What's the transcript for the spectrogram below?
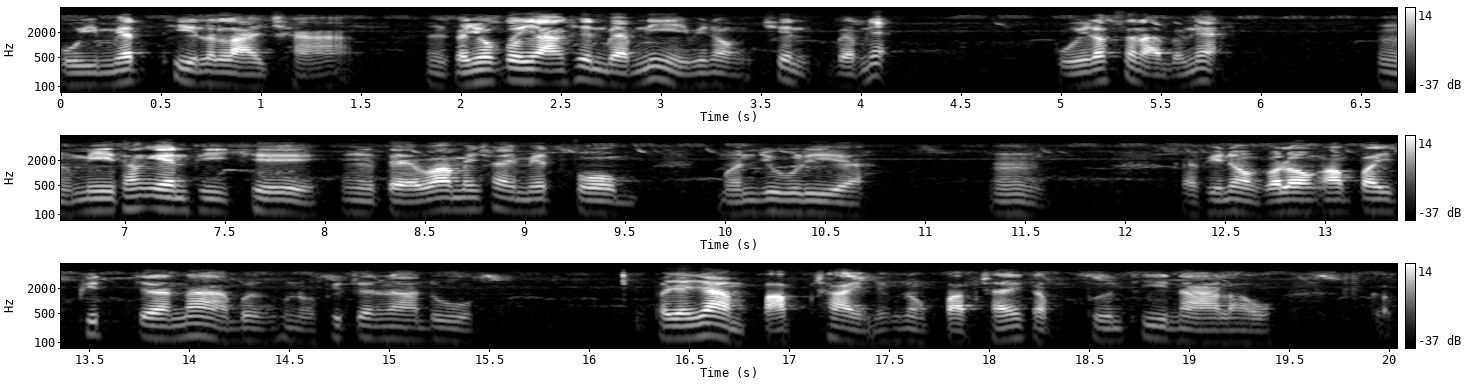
ปุ๋ยเม็ดที่ละลายช้าเออก็ยกตัวอย่างเช่นแบบนี้พี่น้อง เช่น แบบเนี้ย ปุ๋ยลักษณะแบบเนี้ยเออมีทั้ง NPK เออแต่ว่าไม่ใช่เม็ดโฟม เหมือนยูเรีย อืมแต่พี่น้องก็ลองเอาไปพิจารณาเบิ่งพี่น้องพิจารณาดู พยายามปรับใช้นะพี่น้องปรับใช้กับพื้นที่นาเรา กับ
